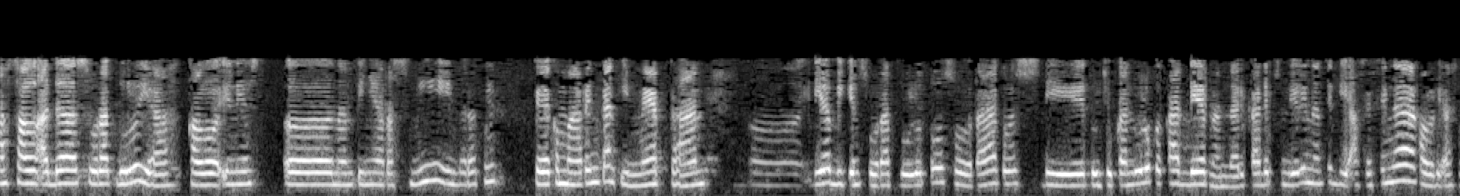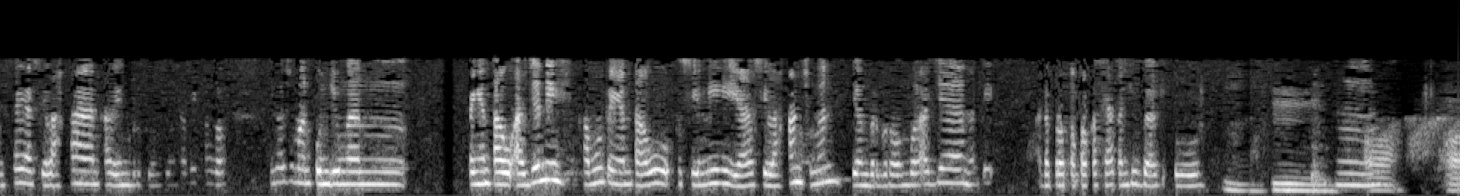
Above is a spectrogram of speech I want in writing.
asal ada surat dulu ya. Kalau ini eh, nantinya resmi, ibaratnya kayak kemarin kan IMEP kan, eh, dia bikin surat dulu tuh surat, terus ditujukan dulu ke kadep. Nah dari kadep sendiri nanti di ACC nggak? Kalau di ACC ya silahkan kalian berkunjung. Tapi kalau ini cuma kunjungan pengen tahu aja nih, kamu pengen tahu ke sini ya silahkan, cuman jangan bergerombol aja. Nanti ada protokol kesehatan juga gitu. Hmm. Hmm. Oh, oh,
